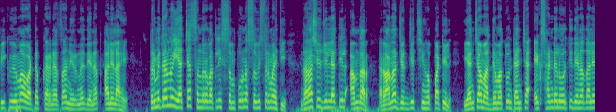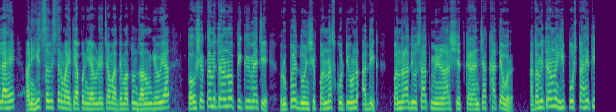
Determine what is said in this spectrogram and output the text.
पीक विमा वाटप करण्याचा निर्णय देण्यात आलेला आहे. तर मित्रांनो याच्याच संदर्भातली संपूर्ण सविस्तर माहिती धाराशिव जिल्ह्यातील आमदार राणा जगजित सिंह पाटील यांच्या माध्यमातून त्यांच्या एक्स हँडलवरती देण्यात आलेला आहे. आणि हीच सविस्तर माहिती आपण या व्हिडिओच्या माध्यमातून जाणून घेऊया. पाहू शकता मित्रांनो पीक विम्याचे रुपये दोनशे पन्नास कोटीहून अधिक पंधरा दिवसात मिळणार शेतकऱ्यांच्या खात्यावर. आता मित्रांनो ही पोस्ट आहे ती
